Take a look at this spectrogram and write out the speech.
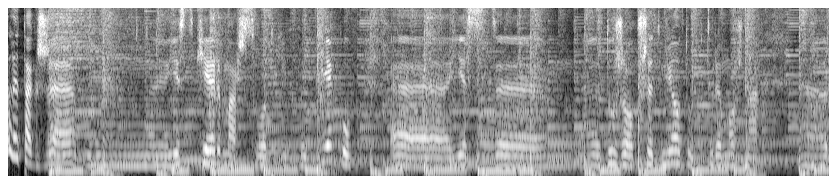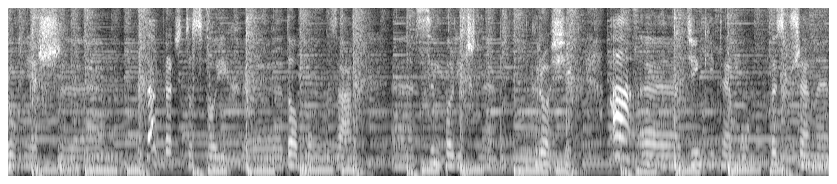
ale także mm, jest kiermasz słodkich wypieków, e, jest e, dużo przedmiotów, które można e, również zabrać do swoich domów za symboliczny grosik, a dzięki temu wesprzemy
